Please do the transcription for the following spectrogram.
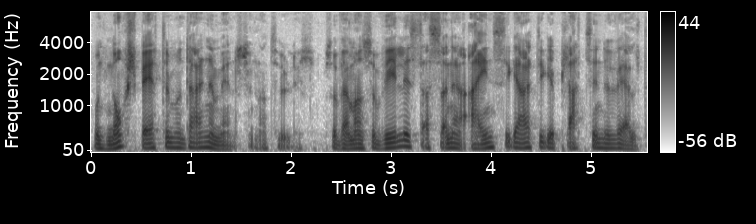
und noch später moderne Menschen natürlich. So wenn man so will, ist das ein einzigartiger Platz in der Welt.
